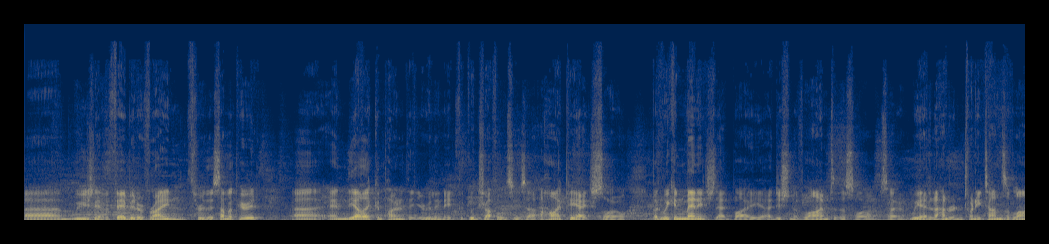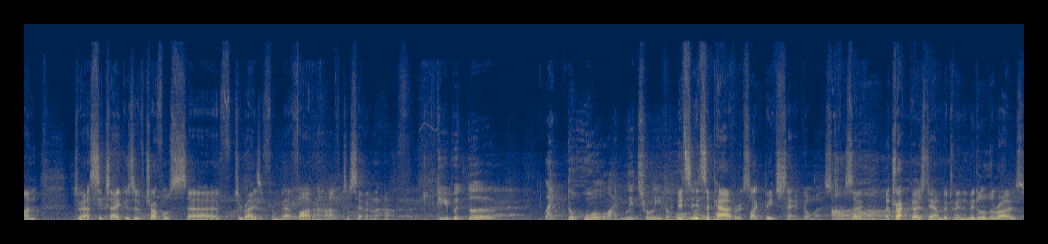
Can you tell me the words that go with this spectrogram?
Um, we usually have a fair bit of rain through the summer period, uh, and the other component that you really need for good truffles is a, a, high pH soil. But we can manage that by addition of lime to the soil. So we added 120 tonnes of lime to our six acres of truffles uh, to raise it from about five and a half to seven and a half. Do you put the like the whole lime, literally the whole. It's lime? it's a powder. It's like beach sand almost. Oh. So a truck goes down between the middle of the rows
